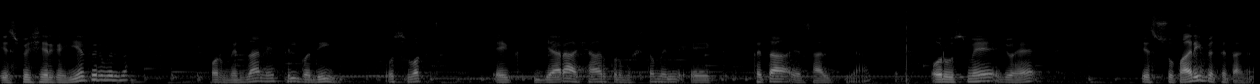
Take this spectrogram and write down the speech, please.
इस पे शेर कहिए फिर मिर्ज़ा। और मिर्ज़ा ने फिल बदी। उस वक्त एक ग्यारह अशार पर मुश्तमिल एक कता इरसाल किया और उसमें जो है, इस सुपारी पे कता का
